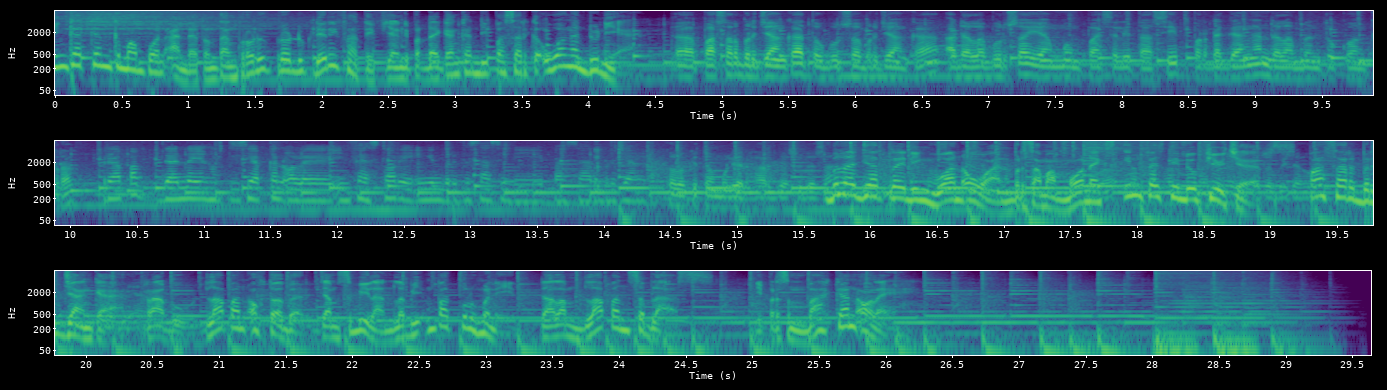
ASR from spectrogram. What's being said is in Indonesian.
Tingkatkan kemampuan Anda tentang produk-produk derivatif yang diperdagangkan di pasar keuangan dunia. Eh, pasar berjangka atau bursa berjangka adalah bursa yang memfasilitasi perdagangan dalam bentuk kontrak. Berapa dana yang harus disiapkan oleh investor yang ingin berinvestasi di pasar berjangka? Kalau kita melihat harga sudah sangat Belajar Trading 101 bersama Monex Investindo Futures. Pasar berjangka, iya. Rabu 8 Oktober jam 9 lebih 40 menit dalam 8.11. Dipersembahkan oleh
